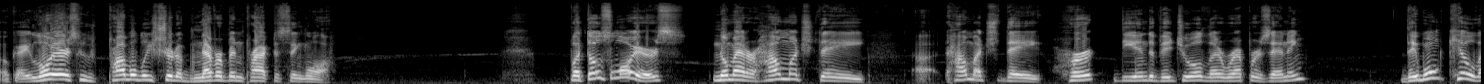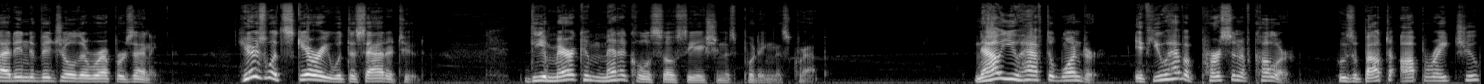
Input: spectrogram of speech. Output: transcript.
Okay, lawyers who probably should have never been practicing law. But those lawyers, no matter how much they uh, how much they hurt the individual they're representing, they won't kill that individual they're representing. Here's what's scary with this attitude. The American Medical Association is putting this crap. Now you have to wonder if you have a person of color who's about to operate you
